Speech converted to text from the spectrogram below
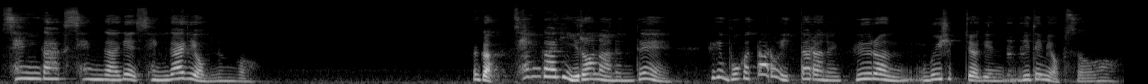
생각, 생각에 생각이 없는 거. 그러니까 생각이 일어나는데 그게 뭐가 따로 있다라는 그런 무의식적인 믿음이 없어.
